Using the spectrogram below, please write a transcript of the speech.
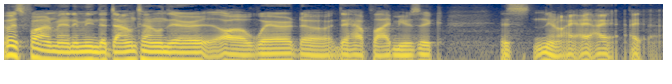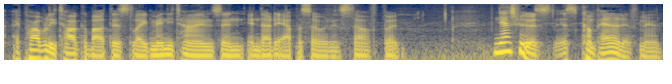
was fun, man. I mean, the downtown there, uh, where the they have live music, is you know, I I, I, I I probably talk about this like many times in in the other episode and stuff, but Nashville is is competitive, man.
